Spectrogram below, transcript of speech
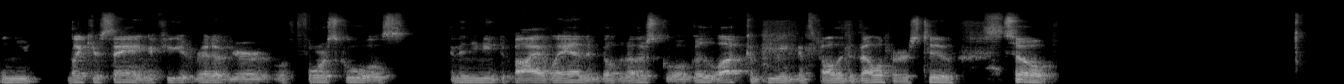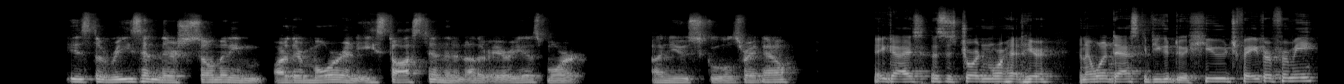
and you, like you're saying, if you get rid of your four schools and then you need to buy land and build another school, good luck competing against all the developers too. So is the reason there's so many are there more in East Austin than in other areas, more unused schools right now? Hey guys, this is Jordan Moorhead here, and I wanted to ask if you could do a huge favor for me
